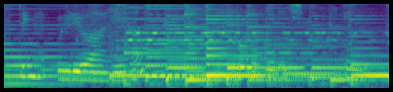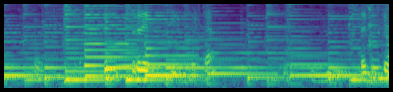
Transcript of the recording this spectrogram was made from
इंटरेस्टिंग व्हिडिओ आहे हा खूप इंटरेस्टिंग बेटा हम्म, तरी ते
